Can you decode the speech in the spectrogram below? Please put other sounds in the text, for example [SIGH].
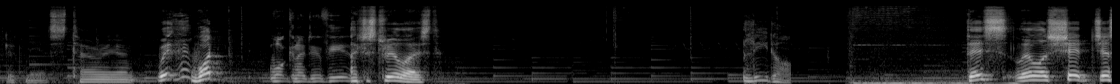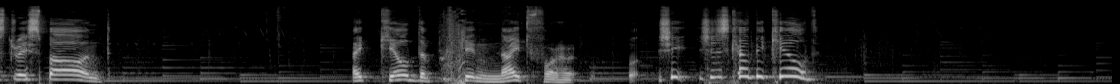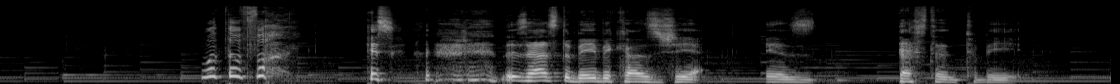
Get me Astarion. Wait, what? What can I do for you? I just realized. Lead on. This little shit just respawned. I killed the fucking knight for her. She she just can't be killed. What the fuck? [LAUGHS] This this has to be because she is destined to be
